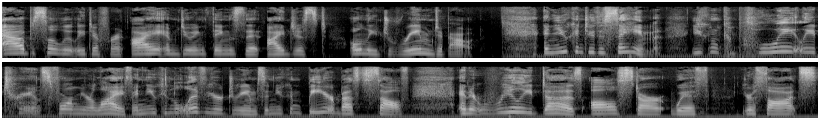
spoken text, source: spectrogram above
absolutely different. I am doing things that I just only dreamed about. And you can do the same. You can completely transform your life and you can live your dreams and you can be your best self. And it really does all start with your thoughts,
